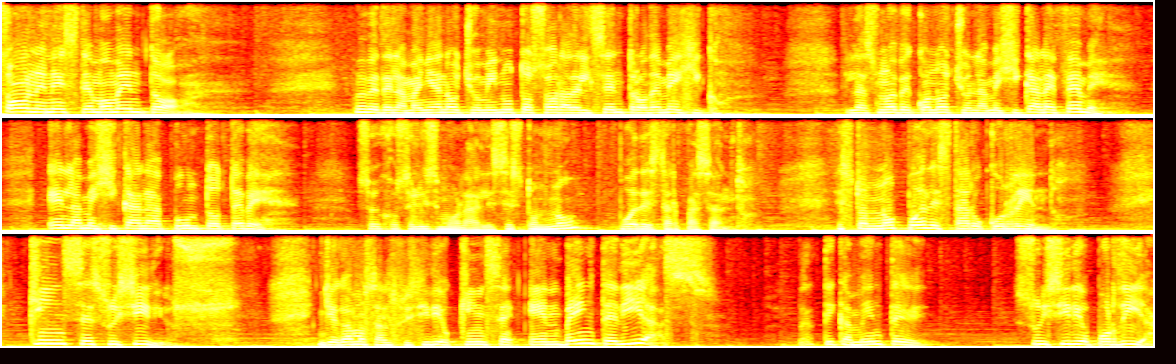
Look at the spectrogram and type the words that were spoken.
Son en este momento 9 de la mañana, 8 minutos hora del centro de México. Las 9 con 8 en la Mexicana FM, en la mexicana.tv. Soy José Luis Morales. Esto no puede estar pasando. Esto no puede estar ocurriendo. 15 suicidios. Llegamos al suicidio 15 en 20 días. Prácticamente suicidio por día.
